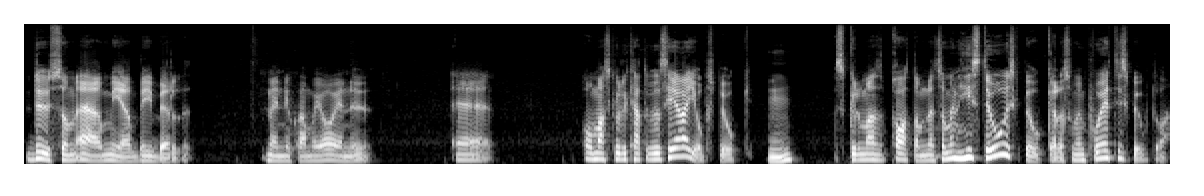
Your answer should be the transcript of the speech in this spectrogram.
du som är mer bibelmänniska än vad jag är nu. Eh, om man skulle kategorisera Jobs bok, Mm. skulle man prata om den som en historisk bok eller som en poetisk bok då?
